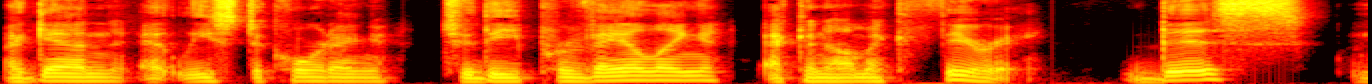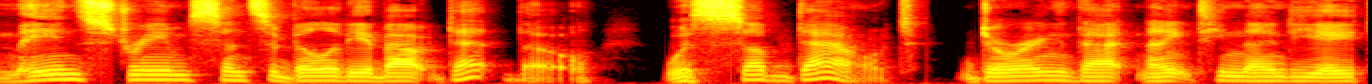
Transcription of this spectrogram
Again, at least according to the prevailing economic theory. This mainstream sensibility about debt, though, was subbed out during that 1998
